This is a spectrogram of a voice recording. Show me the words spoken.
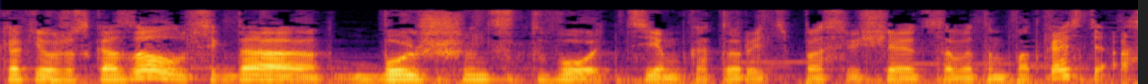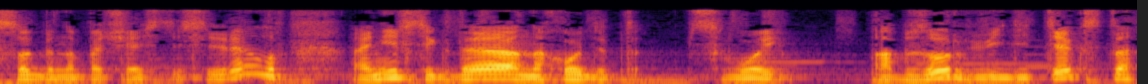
как я уже сказал, всегда большинство тем, которые типа освещаются в этом подкасте, особенно по части сериалов, они всегда находят свой обзор в виде текста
